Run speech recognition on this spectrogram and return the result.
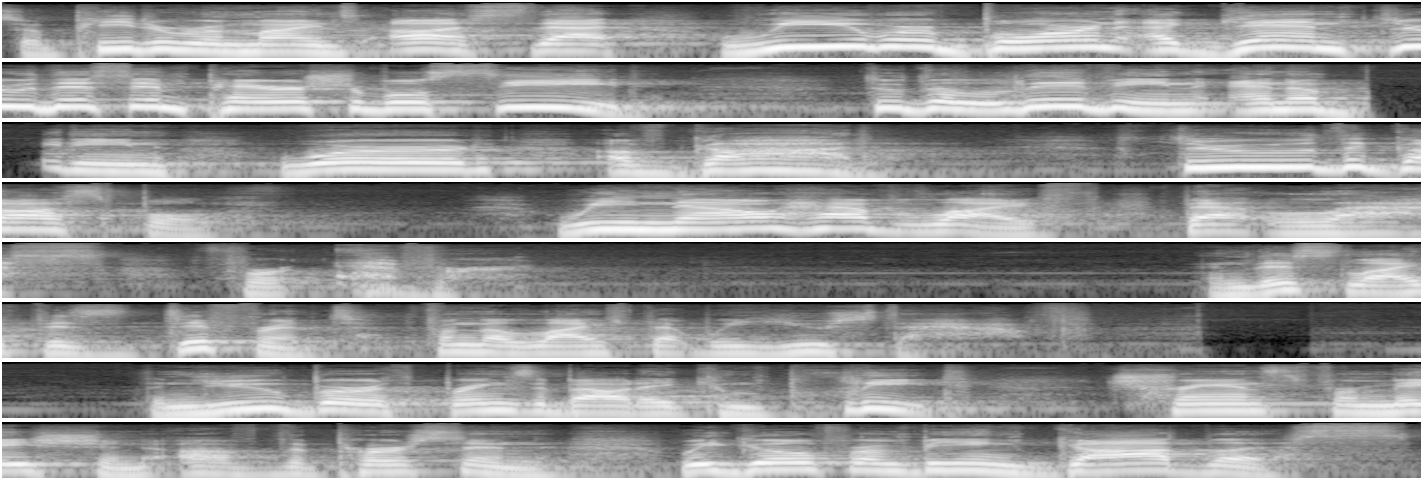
So, Peter reminds us that we were born again through this imperishable seed, through the living and abiding Word of God. Through the gospel, we now have life that lasts forever. And this life is different from the life that we used to have. The new birth brings about a complete transformation of the person. We go from being godless,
